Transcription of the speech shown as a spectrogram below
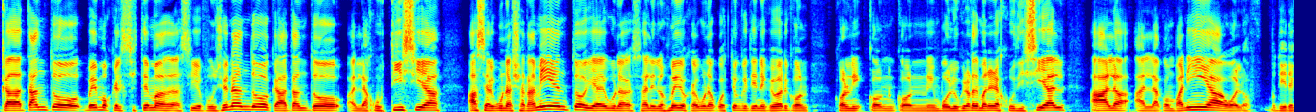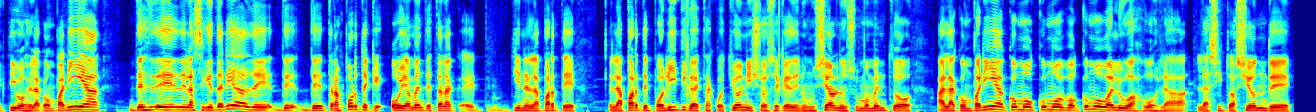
Cada tanto vemos que el sistema sigue funcionando, cada tanto la justicia hace algún allanamiento y alguna, sale en los medios que alguna cuestión que tiene que ver con, involucrar de manera judicial a la, compañía o a los directivos de la compañía. Desde de la Secretaría de, Transporte, que obviamente eh, tienen la parte, política de esta cuestión y yo sé que denunciaron en su momento a la compañía, ¿cómo, cómo, cómo evalúas vos la, la situación de,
